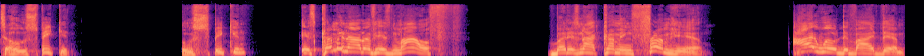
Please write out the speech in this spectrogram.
So who's speaking? Who's speaking? It's coming out of his mouth, but it's not coming from him. I will divide them.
